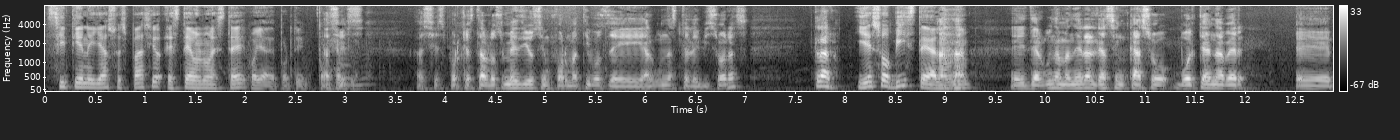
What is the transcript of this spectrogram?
sí tiene ya su espacio, esté o no esté Goya Deportivo. por Así ejemplo. es. Así es, porque hasta los medios informativos de algunas televisoras, claro. Y eso viste a la Ajá. UNAM. Eh, de alguna manera le hacen caso, voltean a ver eh,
